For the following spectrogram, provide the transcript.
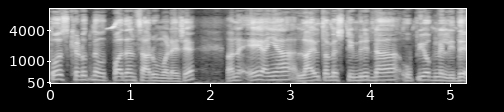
તો જ ખેડૂતને ઉત્પાદન સારું મળે છે. અને એ અહીંયા લાઈવ તમે સ્ટીમરીના ઉપયોગને લીધે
